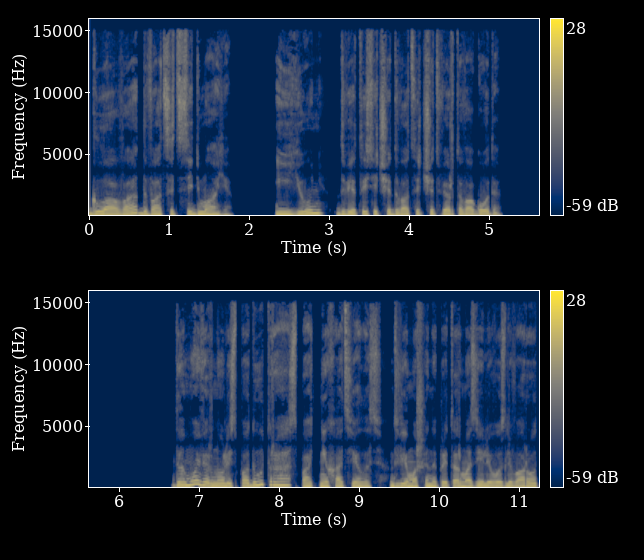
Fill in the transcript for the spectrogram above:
Глава 27. Июнь 2024 года. Домой вернулись под утро, спать не хотелось. Две машины притормозили возле ворот.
